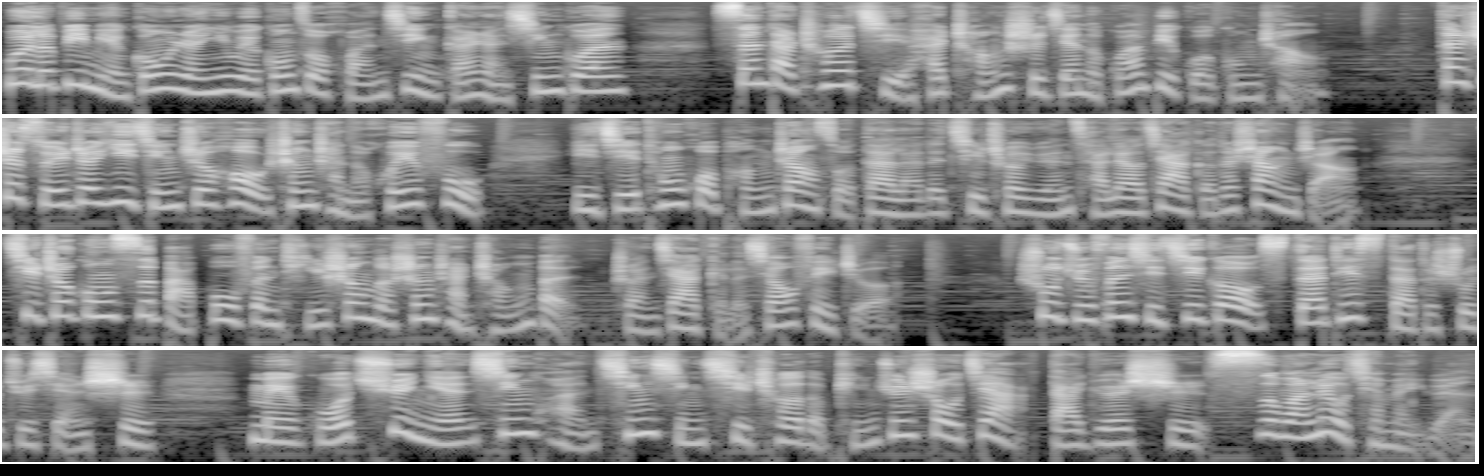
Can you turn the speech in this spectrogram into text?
为了避免工人因为工作环境感染新冠，三大车企还长时间的关闭过工厂。但是随着疫情之后生产的恢复，以及通货膨胀所带来的汽车原材料价格的上涨，汽车公司把部分提升的生产成本转嫁给了消费者。数据分析机构 Statista 的数据显示，美国去年新款轻型汽车的平均售价大约是四万六千美元，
